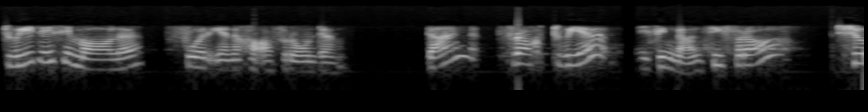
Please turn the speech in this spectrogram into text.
twee desimale voor enige afronding. Dan vraag 2, die finansievraag. So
